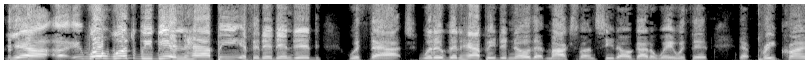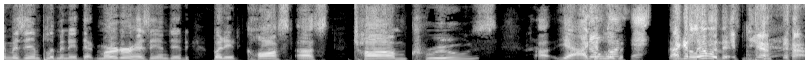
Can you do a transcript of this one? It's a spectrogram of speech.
Yeah, uh, well, would we been happy if it had ended with that. Would have been happy to know that Max von Sydow got away with it, that pre-crime is implemented, that murder has ended, but it cost us Tom Cruise. Uh, yeah, I You can live what? with that. I can live with it. If, yeah, yeah.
